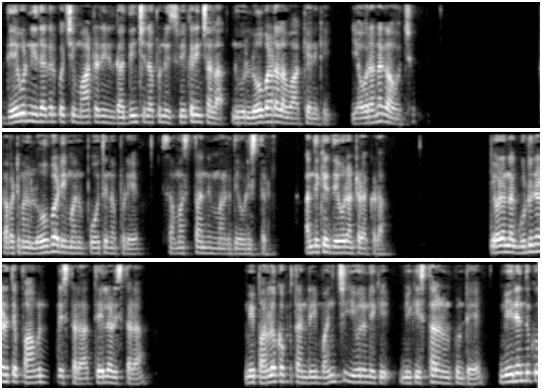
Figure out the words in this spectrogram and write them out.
దేవుడు నీ దగ్గరకు వచ్చి మాట్లాడి నేను గద్దించినప్పుడు నువ్వు స్వీకరించాలా? నువ్వు లోబడాల వాక్యానికి? ఎవరన్నా కావచ్చు. కాబట్టి మనం లోబడి మనం పోతున్నప్పుడే సమస్తాన్ని మనకు దేవుడు ఇస్తాడు. అందుకే దేవుడు అంటాడు అక్కడ. ఎవడన్నా గుడ్డు నడితే పాము నడిస్తాడా? తేలు నడిస్తాడా? మీ పరలోకపు తండ్రి మంచి ఈవులు నీకు మీకు ఇస్తారని అనుకుంటే మీరెందుకు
